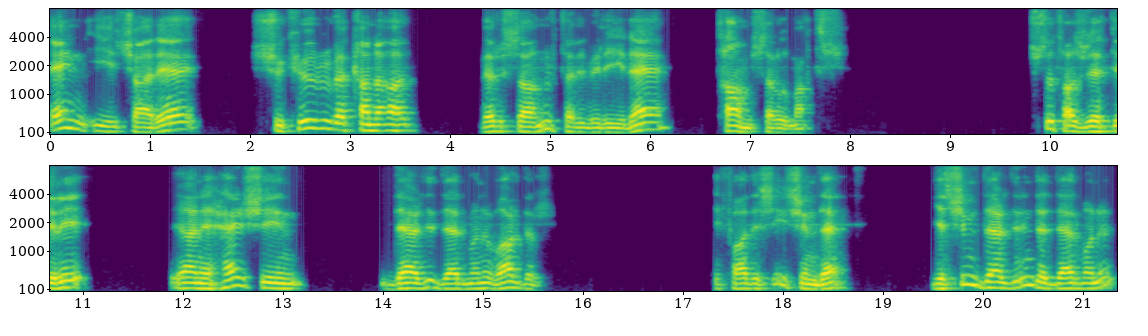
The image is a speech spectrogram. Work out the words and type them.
en iyi çare şükür ve kanaat ve Rısanur talebeliğine tam sarılmaktır. Üstad Hazretleri yani her şeyin derdi dermanı vardır ifadesi içinde geçim derdinin de dermanı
